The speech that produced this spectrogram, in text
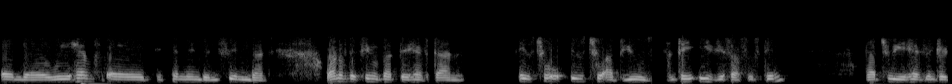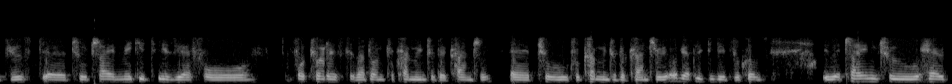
and uh, we have uh, determined and seen that one of the things that they have done is to is to abuse the e-visa system that we have introduced uh, to try and make it easier for for tourists that want to come into the country uh, to to come into the country. Obviously did it because we were trying to help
